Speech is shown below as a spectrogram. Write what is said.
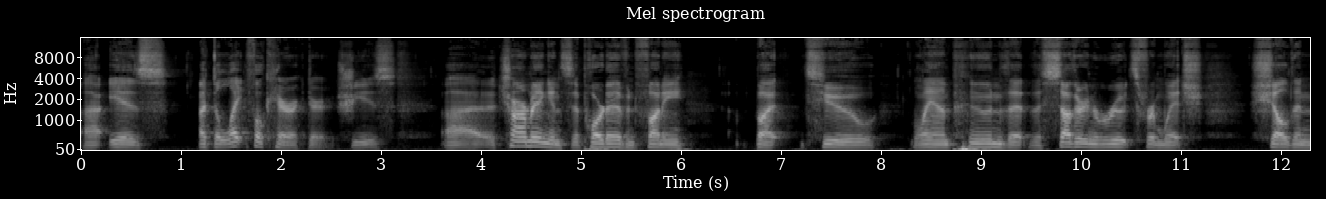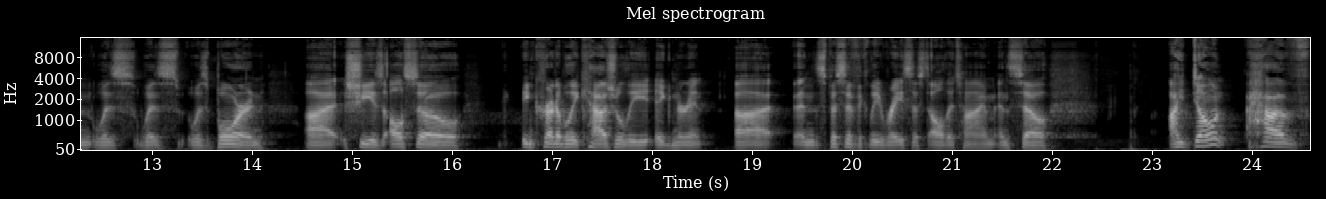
uh, is a delightful character. She's uh, charming and supportive and funny, but to lampoon the, the southern roots from which Sheldon was was was born, uh, she is also incredibly casually ignorant uh, and specifically racist all the time. And so I don't have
